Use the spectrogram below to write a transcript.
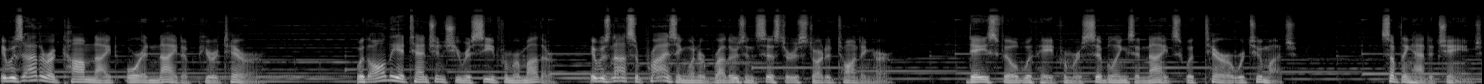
it was either a calm night or a night of pure terror. With all the attention she received from her mother, it was not surprising when her brothers and sisters started taunting her. Days filled with hate from her siblings and nights with terror were too much. Something had to change.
